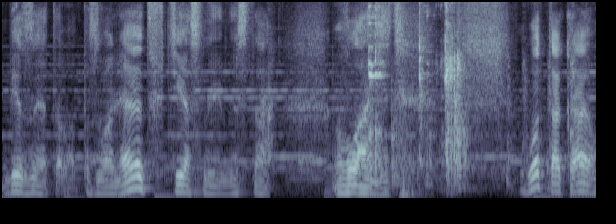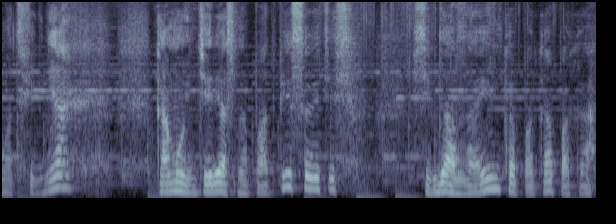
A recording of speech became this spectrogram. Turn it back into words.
без этого, позволяет в тесные места влазить. Вот такая вот фигня. Кому интересно, подписывайтесь. Всегда взаимка. Пока-пока.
